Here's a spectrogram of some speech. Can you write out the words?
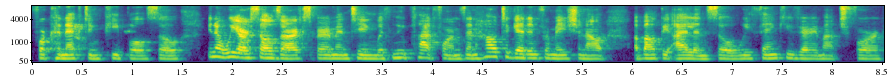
for connecting people. So, you know, we ourselves are experimenting with new platforms and how to get information out about the island. So we thank you very much for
